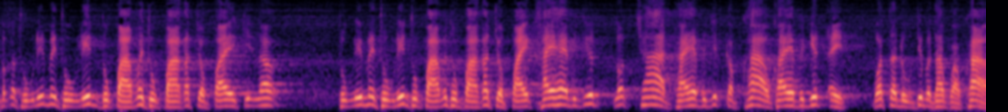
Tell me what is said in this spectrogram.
มันก็ถูกลิ้นไม่ถูกลิ้น ถูกปากไม่ถูกปากก็จบไปกินแล้ว ถูกลิ้นไม่ถูกลิ้นถูกปากไม่ถูกปากก็จบไป ใครให้ไปยึดรสชาติ ใครให้ไปยึดกับข้าว ใครให้ไปยึดไอ้ วัสดุที่มาทำกับข้าว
